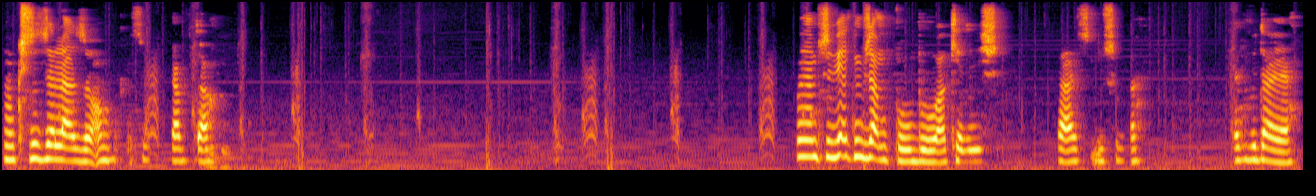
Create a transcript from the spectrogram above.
No, krzyż żelazo, prawda. Pamiętam, czy w jakim zamku była kiedyś. Tak, już chyba. Tak wydaje.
